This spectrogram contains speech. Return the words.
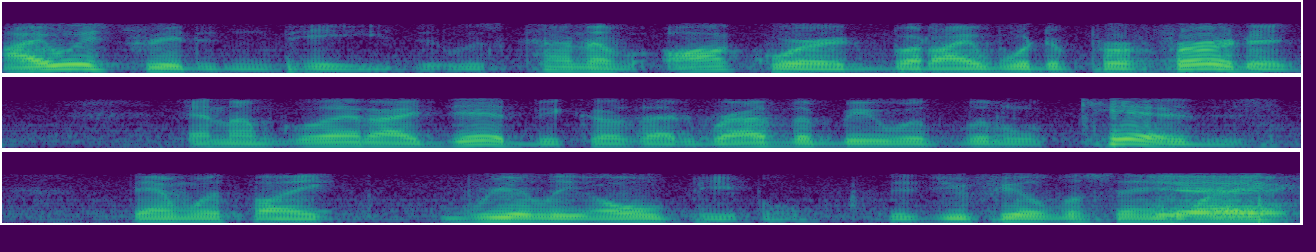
I was treated in peds. It was kind of awkward, but I would have preferred it, and I'm glad I did because I'd rather be with little kids than with like really old people. Did you feel the same yeah, way?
